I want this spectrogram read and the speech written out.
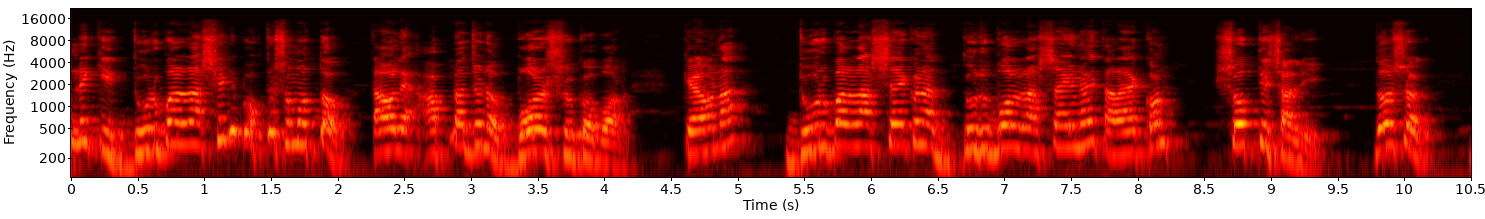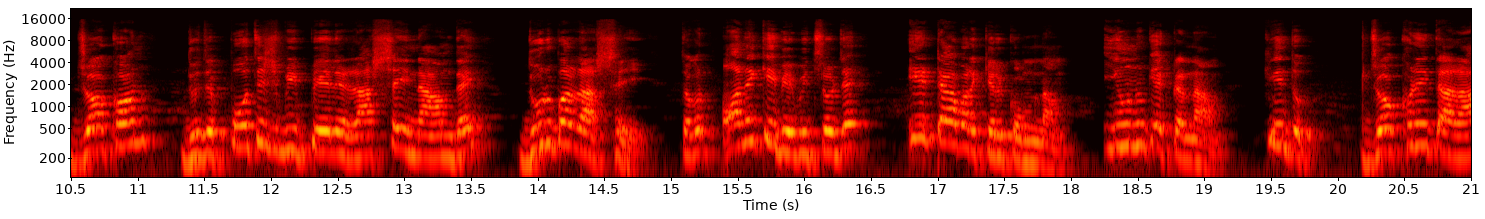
আপনি কি দুর্বল রাজশাহীর ভক্ত সমর্থক? তাহলে আপনার জন্য বড় সুখবর। কেননা দুর্বল রাজশাহী এখন আর দুর্বল রাজশাহী নয়, তারা এখন শক্তিশালী। দর্শক, যখন দু হাজার পঁচিশ বিপিএল রাজশাহী নাম দেয় দুর্বল রাজশাহী, তখন অনেকেই ভেবেছিল যে এটা আবার কীরকম নাম? ইউনিক একটা নাম। কিন্তু যখনই তারা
